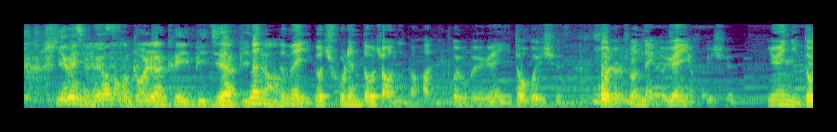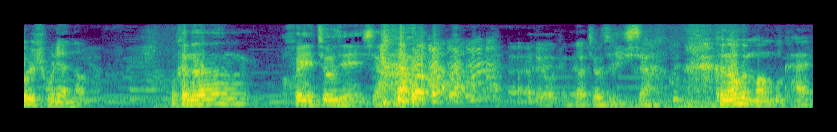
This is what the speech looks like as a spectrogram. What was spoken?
因为你没有那么多人可以比较。比较。那你的每一个初恋都找你的话，你会不会愿意都回去？或者说哪个愿意回去？因为你都是初恋呢。我可能会纠结一下。对我可能要纠结一下，可能会忙不开。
